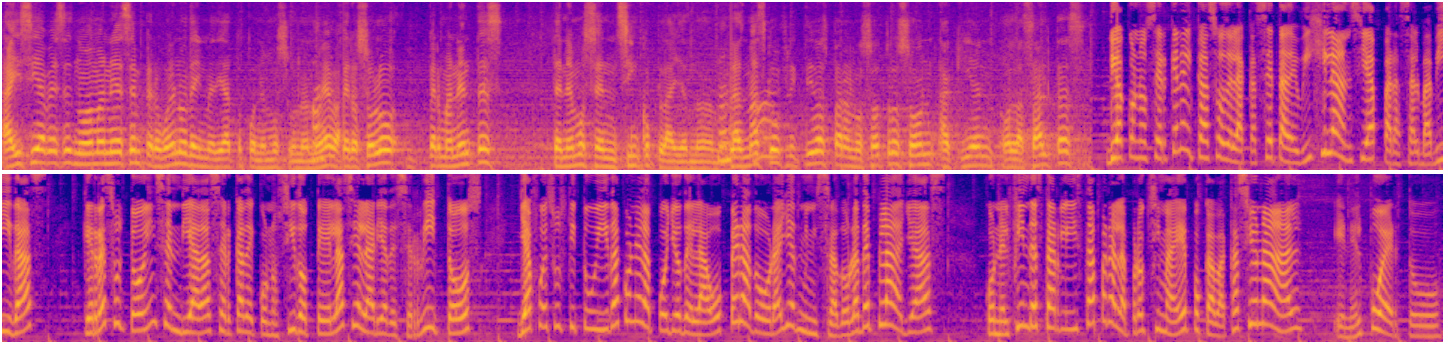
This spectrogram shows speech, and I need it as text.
Ahí sí a veces no amanecen, pero bueno, de inmediato ponemos una nueva. Pero solo permanentes tenemos en cinco playas nada. Las más conflictivas para nosotros son aquí en Olas Altas. Dio a conocer que en el caso de la caseta de vigilancia para salvavidas, que resultó incendiada cerca de conocido hotel hacia el área de Cerritos, ya fue sustituida con el apoyo de la operadora y administradora de playas, con el fin de estar lista para la próxima época vacacional en el puerto.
